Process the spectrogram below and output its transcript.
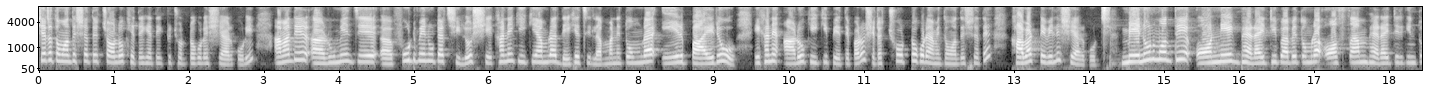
সেটা তোমাদের সাথে চলো খেতে খেতে একটু ছোট্ট করে শেয়ার করি। আমাদের রুমে যে ফুড মেনুটা ছিল, সেখানে কি কি আমরা দেখেছিলাম? মানে তোমরা এর বাইরেও এখানে আরও কি কি পেতে পারো, সেটা ছোট্ট করে আমি তোমাদের সাথে খাবার টেবিলে শেয়ার করছি। মেনুর মধ্যে অনেক ভ্যারাইটি পাবে, তোমরা অসাম ভ্যারাইটির কিন্তু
